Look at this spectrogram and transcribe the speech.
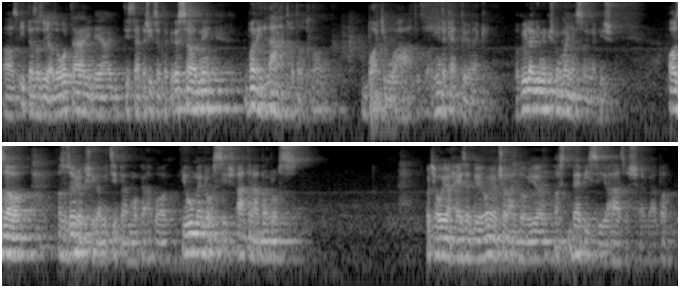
az, itt ez az, az oltár, ide egy tiszteltes icotokat összeadni, van egy láthatatlan batyú a hátukban, mind a kettőnek. A világinek is, meg mennyasszonynak is. Az, a, az az örökség, amit cipel magával. Jó, meg rossz is, általában rossz. Hogyha olyan helyzetből jön, olyan családból jön, azt beviszi a házasságába.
